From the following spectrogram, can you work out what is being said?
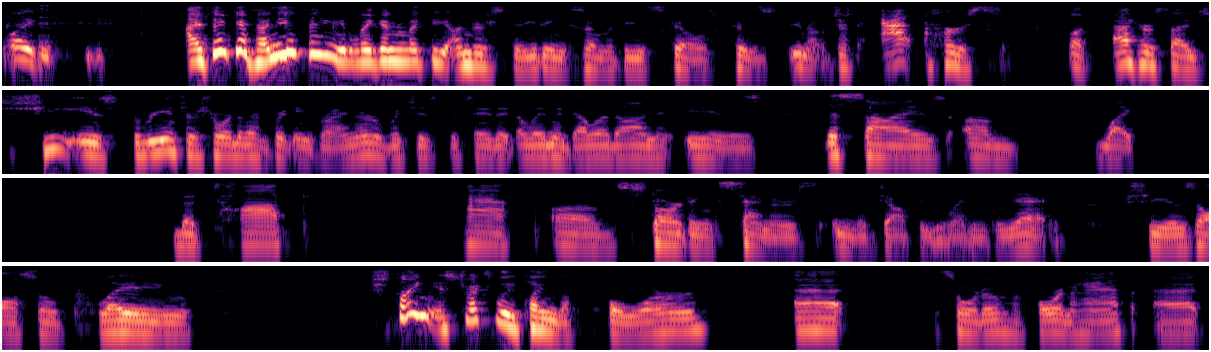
Like, I think if anything, Lincoln might be understating some of these skills because, you know, just at her, look, at her size, she is three inches shorter than Brittney Griner, which is to say that Elena Delle Donne is the size of like the top half of starting centers in the WNBA. She is also playing, she's playing, effectively playing the four at sort of a four and a half at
